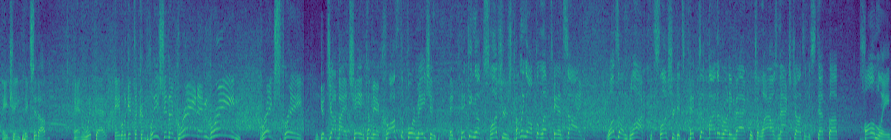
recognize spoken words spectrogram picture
Achane picks it up. And with that, able to get the completion to Green, and Green breaks free. Good job by Achane coming across the formation and picking up Slushers coming off the left-hand side. Was unblocked, but Slusher gets picked up by the running back, which allows Max Johnson to step up calmly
